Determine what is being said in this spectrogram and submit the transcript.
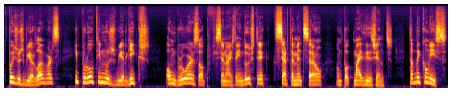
depois os beer lovers e por último os beer geeks, homebrewers ou profissionais da indústria que certamente serão um pouco mais exigentes. Também com isso,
